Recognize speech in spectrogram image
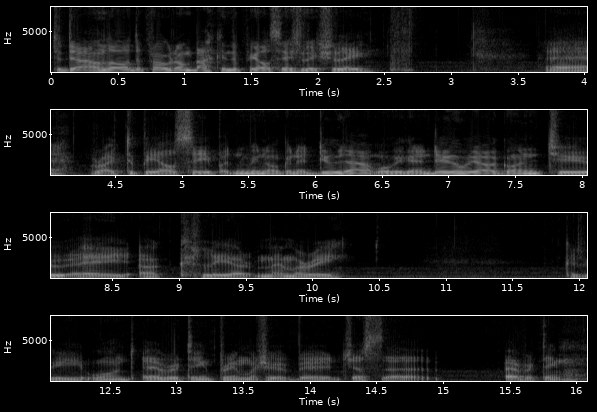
to download the program back into PLCs literally uh, write to PLC. But we're not going to do that. What we're going to do, we are going to a, a clear memory because we want everything pretty much uh, just uh, everything.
